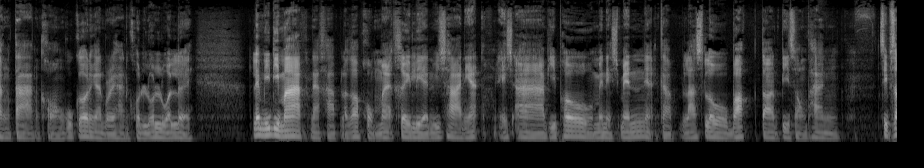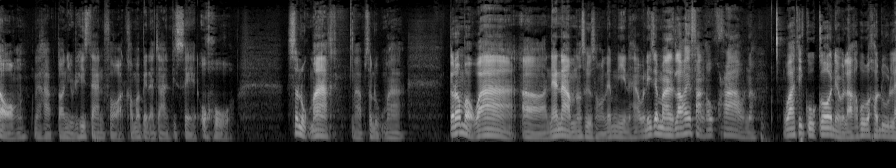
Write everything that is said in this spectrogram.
ต่างๆ ของ Google ในการบริหารคนล้วนๆเลย เล่มนี้ดีมากนะครับ แล้วก็ผมเคยเรียนวิชาเนี้ย HR People Management เนี่ยกับ Laszlo Bock ตอนปี 2012 นะครับ ตอนอยู่ที่สแตนฟอร์ดเขามาเป็นอาจารย์พิเศษ โอ้โห สนุกมากนะครับ สนุกมาก ก็ต้องบอกว่าแนะนำหนังสือสองเล่มนี้นะครับวันนี้จะมาเล่าให้ฟังคร่าวๆเนาะว่าที่ Google เนี่ยเวลาเขาพูดว่าเขาดูแล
